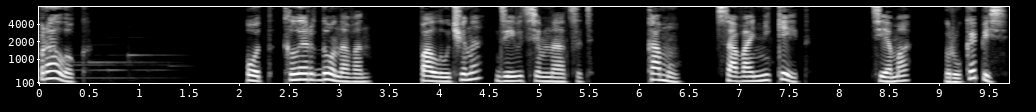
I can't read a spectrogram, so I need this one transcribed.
Пролог. От Клэр Донован. Получено 9.17. Кому? Саванни Кейт. Тема — рукопись.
